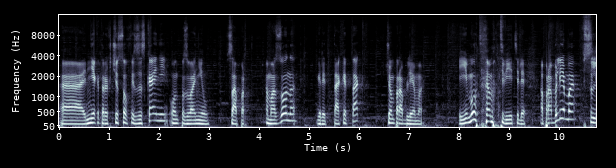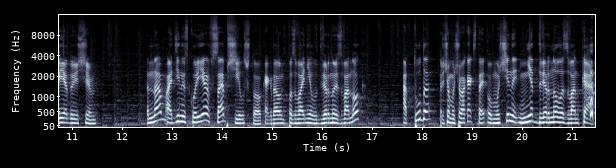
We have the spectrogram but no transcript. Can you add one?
э, некоторых часов изысканий, он позвонил в саппорт Амазона, говорит, так и так, в чем проблема? И ему там ответили, а проблема в следующем. Нам один из курьеров сообщил, что когда он позвонил в дверной звонок, оттуда, причем у чувака, кстати, у мужчины нет дверного звонка.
